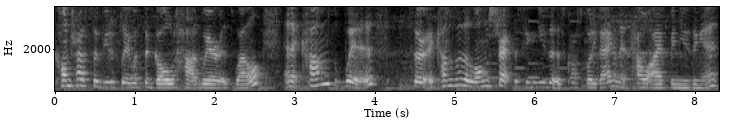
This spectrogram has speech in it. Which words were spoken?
contrasts so beautifully with the gold hardware as well and it comes with so it comes with a long strap so you can use it as a crossbody bag and that's how I've been using it.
